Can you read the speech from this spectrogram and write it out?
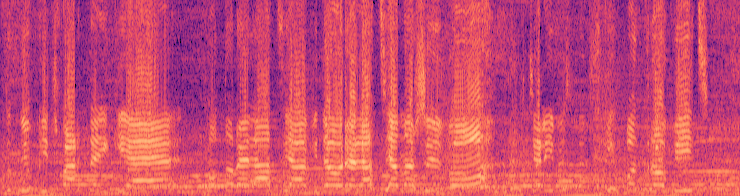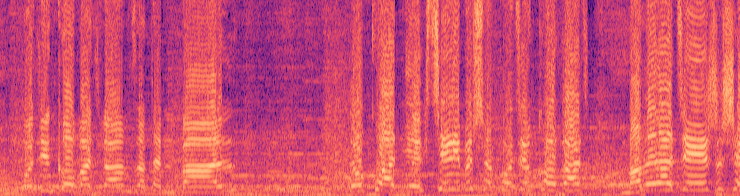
studniówki czwartej G, fotorelacja, wideorelacja na żywo. Chcielibyśmy wszystkich pozdrowić, podziękować Wam za ten bal. Dokładnie, chcielibyśmy podziękować. Mamy nadzieję, że się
